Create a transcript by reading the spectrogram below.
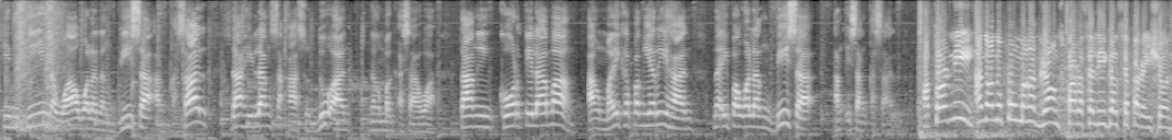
hindi nawawala ng bisa ang kasal dahil lang sa kasunduan ng mag-asawa. Tanging korte lamang ang may kapangyarihan na ipawalang bisa ang isang kasal. Attorney, ano-ano pong mga grounds para sa legal separation?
